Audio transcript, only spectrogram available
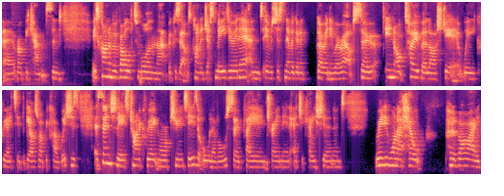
uh, rugby camps, and it's kind of evolved to more than that because that was kind of just me doing it and it was just never going to go anywhere else. So in October last year, we created the Girls Rugby Club, which is essentially it's trying to create more opportunities at all levels. So playing, training, education, and really want to help provide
